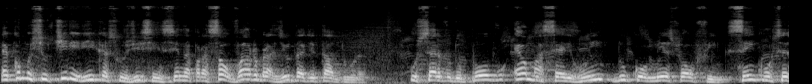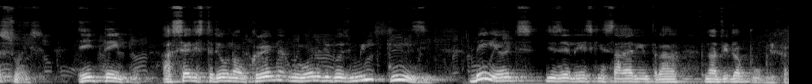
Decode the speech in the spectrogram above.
É como se o Tiririca surgisse em cena para salvar o Brasil da ditadura. O Servo do Povo é uma série ruim do começo ao fim, sem concessões. Em tempo, a série estreou na Ucrânia no ano de 2015, bem antes de Zelensky ensaiar entrar na vida pública.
